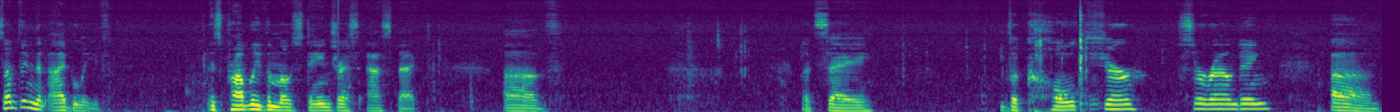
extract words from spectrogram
something that I believe is probably the most dangerous aspect of, let's say, the culture surrounding um,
